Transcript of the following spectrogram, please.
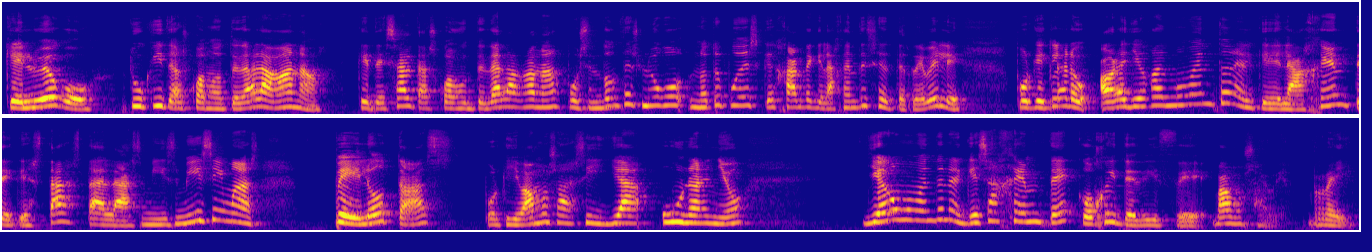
que luego tú quitas cuando te da la gana, que te saltas cuando te da la gana, pues entonces luego no te puedes quejar de que la gente se te revele. Porque claro, ahora llega el momento en el que la gente que está hasta las mismísimas pelotas, porque llevamos así ya un año, llega un momento en el que esa gente coge y te dice, vamos a ver, rey,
